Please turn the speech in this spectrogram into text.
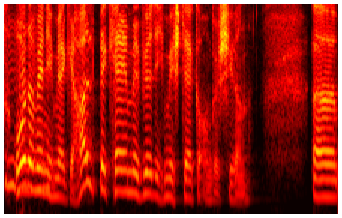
Mhm. Oder wenn ich mehr Gehalt bekäme, würde ich mich stärker engagieren. Äh,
